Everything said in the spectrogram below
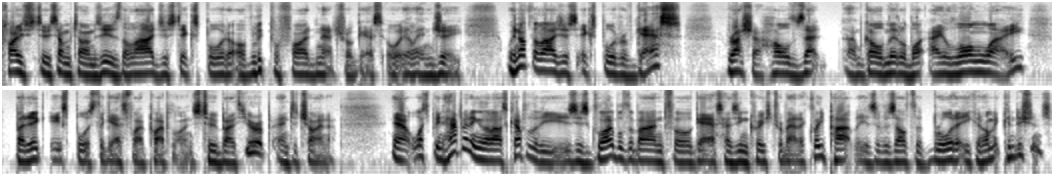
close to sometimes is the largest exporter of liquefied natural gas or LNG. We're not the largest exporter of gas. Russia holds that um, gold medal by a long way, but it exports the gas via pipelines to both Europe and to China. Now, what's been happening in the last couple of years is global demand for gas has increased dramatically, partly as a result of broader economic conditions,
